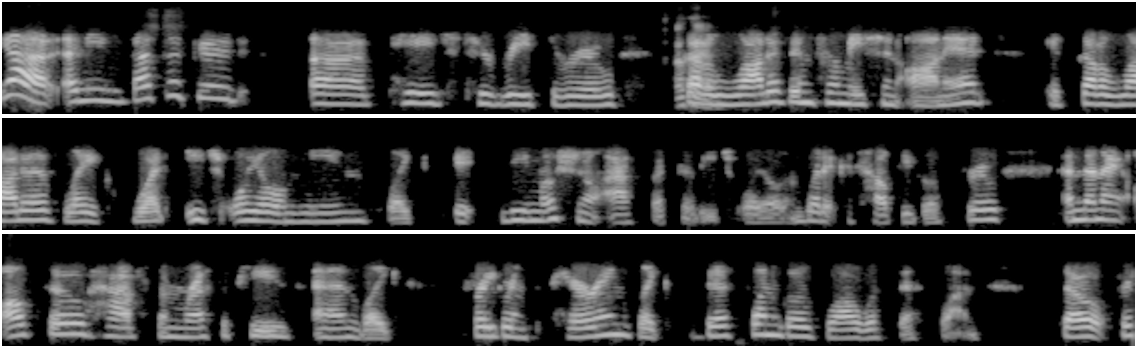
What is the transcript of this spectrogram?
Yeah, I mean that's a good uh, page to read through. It's okay. got a lot of information on it. It's got a lot of like what each oil means, like it, the emotional aspect of each oil and what it could help you go through. And then I also have some recipes and like fragrance pairings. Like this one goes well with this one. So for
